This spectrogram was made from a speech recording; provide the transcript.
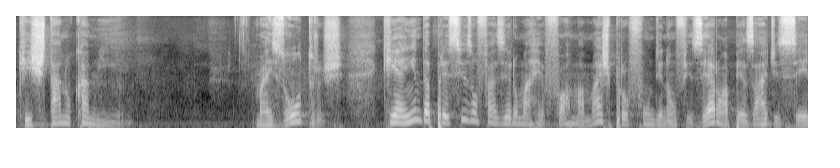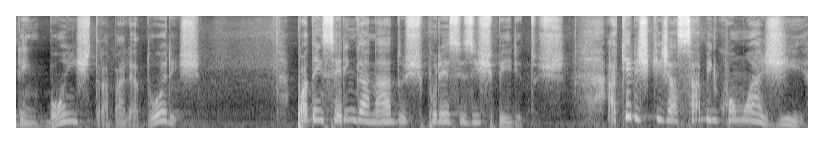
que está no caminho. Mas outros que ainda precisam fazer uma reforma mais profunda e não fizeram, apesar de serem bons trabalhadores, podem ser enganados por esses espíritos. Aqueles que já sabem como agir,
